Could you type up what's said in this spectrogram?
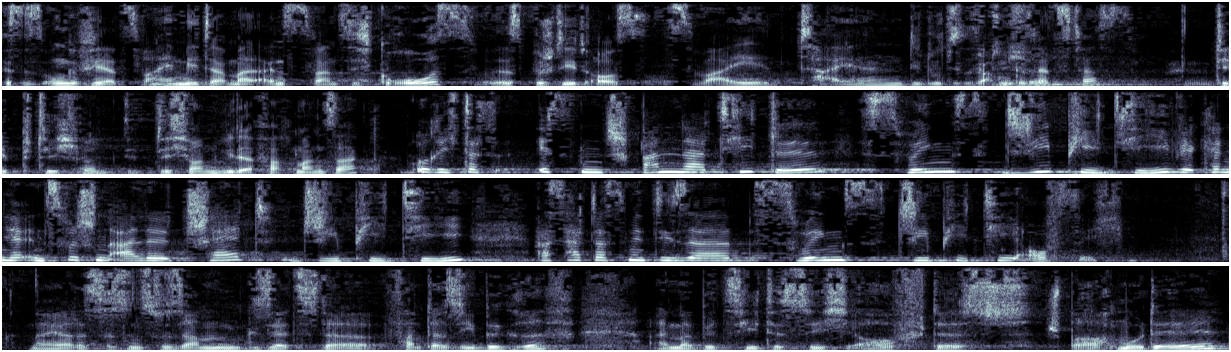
Es ist ungefähr zwei Meter mal 1,20 groß. Es besteht aus zwei Teilen, die du zusammengesetzt hast. Diptychon. Diptychon, wie der Fachmann sagt. Ulrich, das ist ein spannender Titel, Swings GPT. Wir kennen ja inzwischen alle Chat GPT. Was hat das mit dieser Swings GPT auf sich? Naja, das ist ein zusammengesetzter Fantasiebegriff. Einmal bezieht es sich auf das Sprachmodell,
